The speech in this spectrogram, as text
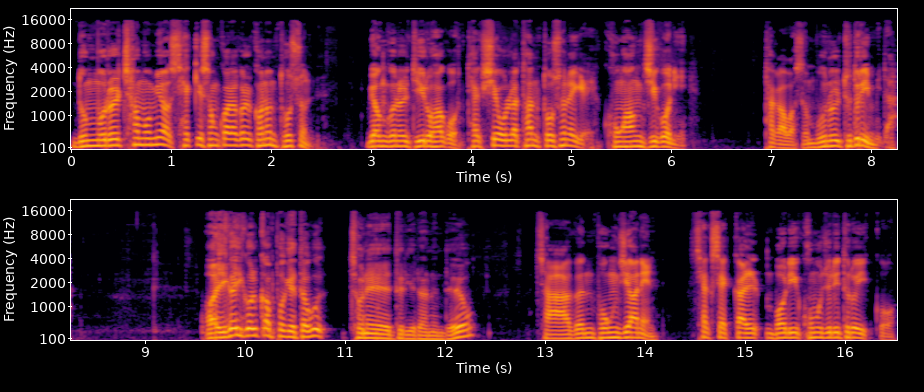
눈물을 참으며 새끼 손가락을 거는 도순. 명근을 뒤로 하고 택시에 올라탄 도순에게 공항 직원이 다가와서 문을 두드립니다. 아이가 이걸 깜빡했다고 전해드리라는데요. 작은 봉지 안엔 색색깔 머리 고무줄이 들어있고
